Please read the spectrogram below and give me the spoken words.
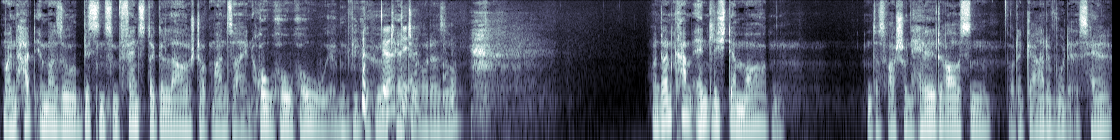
man hat immer so ein bisschen zum Fenster gelauscht, ob man sein Ho, Ho, Ho irgendwie gehört hätte ja. oder so. Und dann kam endlich der Morgen. Und das war schon hell draußen oder gerade wurde es hell.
